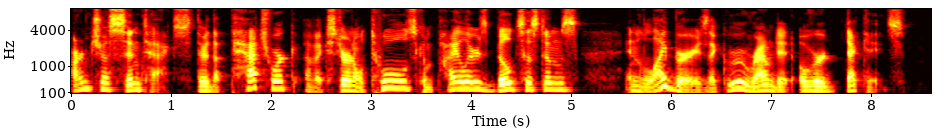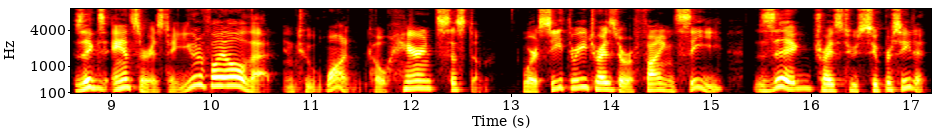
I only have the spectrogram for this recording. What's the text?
aren't just syntax, they're the patchwork of external tools, compilers, build systems, and libraries that grew around it over decades. Zig's answer is to unify all that into one coherent system, where C3 tries to refine C Zig tries to supersede it.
